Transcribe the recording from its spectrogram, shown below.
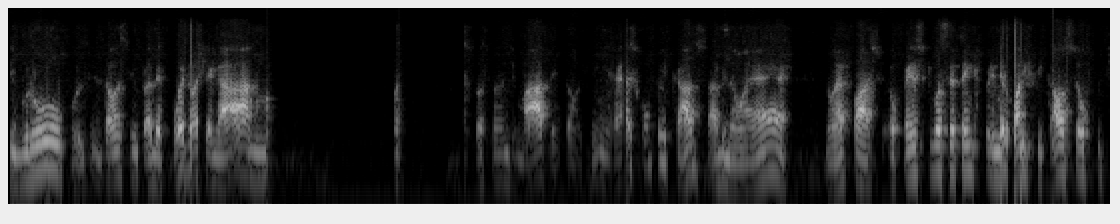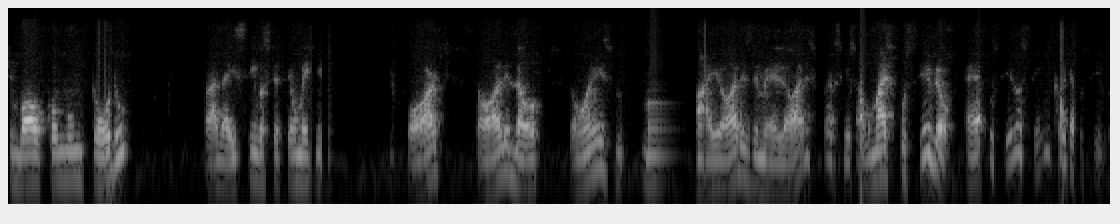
de grupos. Então, assim, para depois ela chegar numa situação de mata, então assim, é complicado, sabe? Não é, não é fácil. Eu penso que você tem que primeiro qualificar o seu futebol como um todo, para daí sim você ter uma equipe forte, sólida, opções maiores e melhores para ser algo mais possível. É possível sim, claro que é possível.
